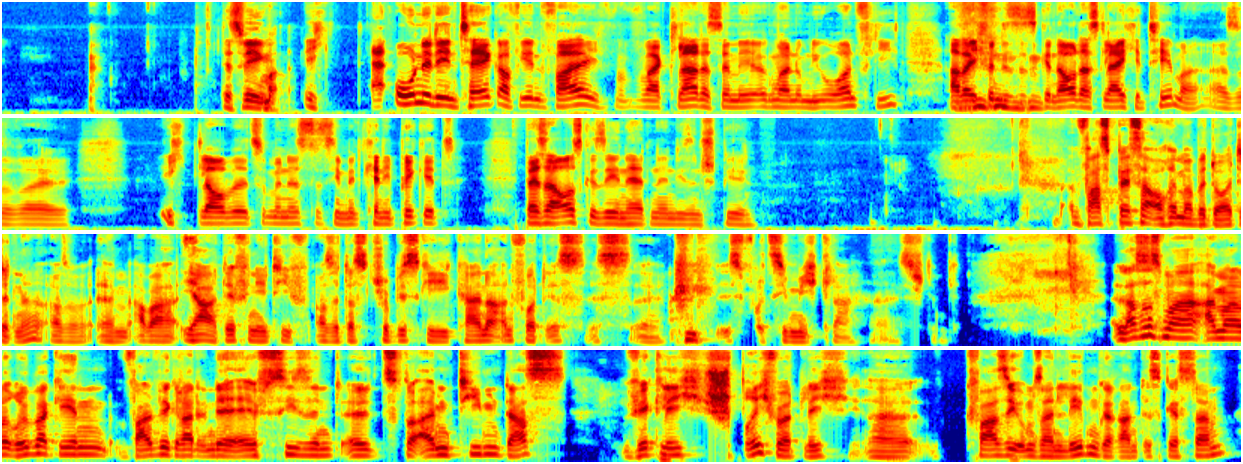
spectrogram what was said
deswegen, ich, ohne den Take auf jeden Fall, ich, war klar, dass er mir irgendwann um die Ohren fliegt, aber ich finde, es ist genau das gleiche Thema. Also, weil ich glaube zumindest, dass sie mit Kenny Pickett besser ausgesehen hätten in diesen Spielen. Was besser auch immer bedeutet, ne? Also, ähm, aber ja, definitiv. Also, dass Trubisky keine Antwort ist, ist, äh, ist wohl ziemlich klar. Ja, das stimmt. Lass uns mal einmal rübergehen, weil wir gerade in der AFC sind, äh, zu einem Team, das wirklich sprichwörtlich äh, quasi um sein Leben gerannt ist gestern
